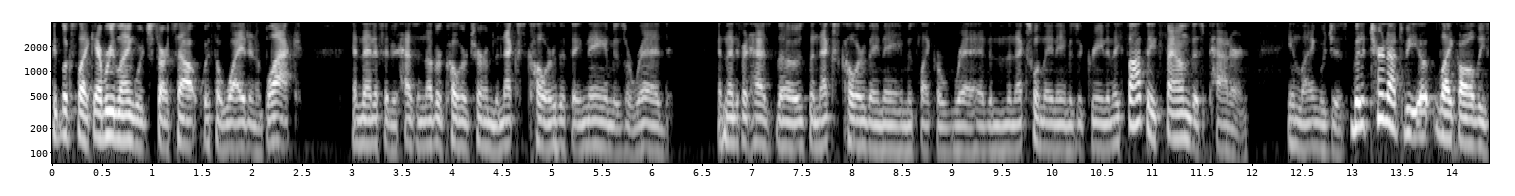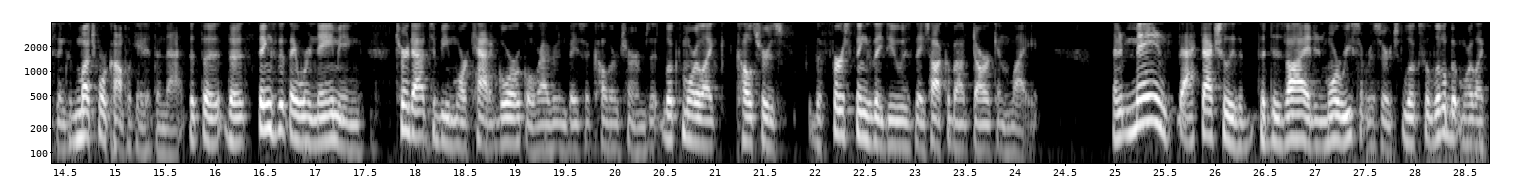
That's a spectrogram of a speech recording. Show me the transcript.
it looks like every language starts out with a white and a black. And then if it has another color term, the next color that they name is a red. And then if it has those, the next color they name is like a red, and then the next one they name is a green. And they thought they'd found this pattern in languages. But it turned out to be uh, like all these things, much more complicated than that. That the, the things that they were naming turned out to be more categorical rather than basic color terms. It looked more like cultures, the first things they do is they talk about dark and light. And it may, in fact, actually, the, the divide in more recent research looks a little bit more like,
